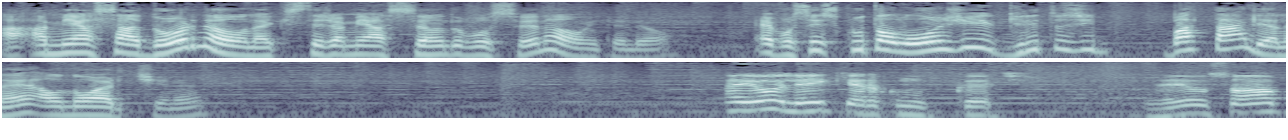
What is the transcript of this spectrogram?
a- ameaçador não, né? Que esteja ameaçando você não, entendeu? É, você escuta ao longe gritos de batalha, né? Ao norte, né? Aí eu olhei que era como cut. Aí eu só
